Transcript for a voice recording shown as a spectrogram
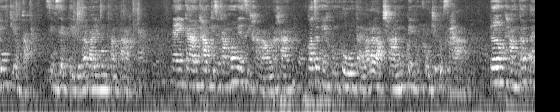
ยุ่งเกี่ยวกับสิ่งเสพติดหรืออบายมุขต่างๆ ในการทำกิจกรรมห้องเรียนสีขาวนะคะ ก็จะมีคุณครูแต่ละระดับชั้นเป็นคุณครูที่ปรึกษา เริ่มทำตั้งแต่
